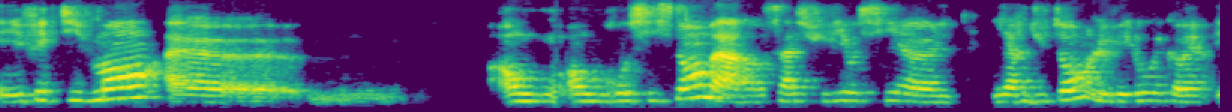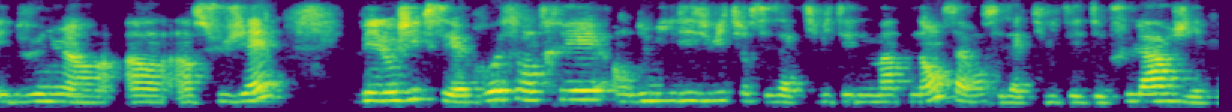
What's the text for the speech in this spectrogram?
Et effectivement, en, grossissant, bah, ça a suivi aussi euh, l'air du temps. Le vélo est quand même est devenu un, sujet. Vélogique s'est recentré en 2018 sur ses activités de maintenance. Avant, ses activités étaient plus larges et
